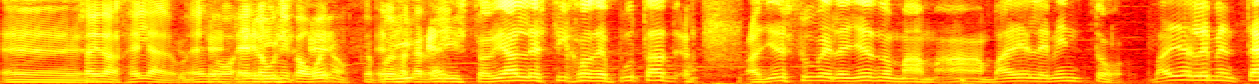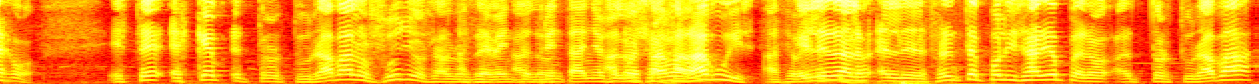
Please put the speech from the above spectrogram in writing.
Eh, Se ha ido a Argelia, es lo- es el lo his- único el- bueno que puede el, sacar el ahí. historial de este hijo de puta, pf, ayer estuve leyendo, mamá, vaya elemento, vaya elementejo. Este es que torturaba a los suyos, a los Hace de 20 a o los, 30 años a los saharauis. Hace Él 20 era el, el del Frente Polisario, pero eh, torturaba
